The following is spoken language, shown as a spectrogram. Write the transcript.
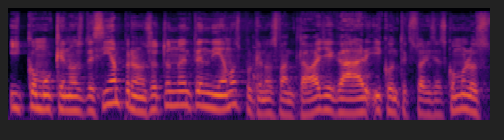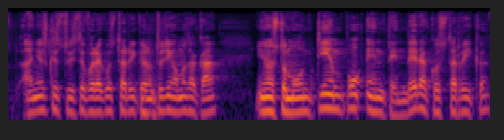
y como que nos decían, pero nosotros no entendíamos porque nos faltaba llegar y contextualizar. Es como los años que estuviste fuera de Costa Rica, nosotros llegamos acá y nos tomó un tiempo entender a Costa Rica.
